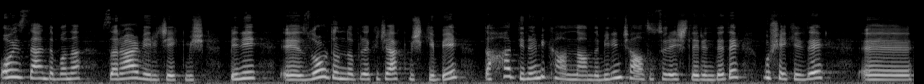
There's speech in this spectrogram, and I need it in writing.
O yüzden de bana zarar verecekmiş, beni e, zor durumda bırakacakmış gibi daha dinamik anlamda bilinçaltı süreçlerinde de bu şekilde e,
